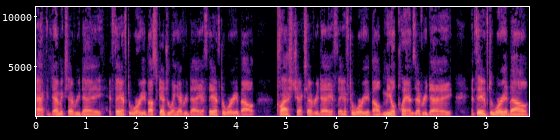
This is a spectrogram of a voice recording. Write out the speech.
academics every day, if they have to worry about scheduling every day, if they have to worry about class checks every day, if they have to worry about meal plans every day, if they have to worry about,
